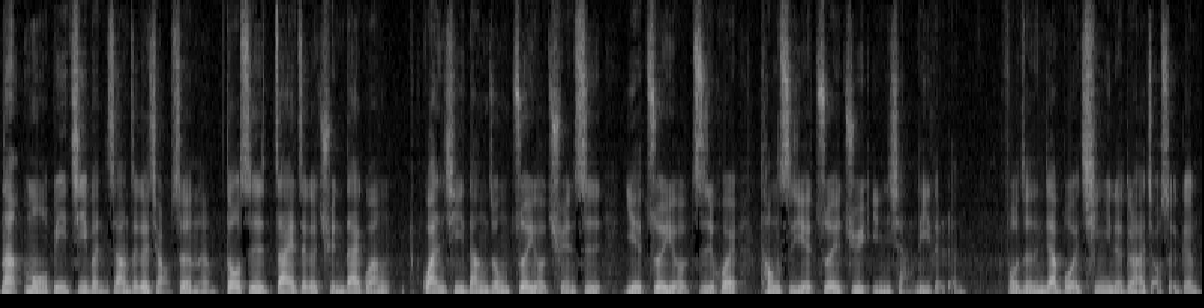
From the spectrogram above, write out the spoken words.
那某 B 基本上这个角色呢，都是在这个裙带关。关系当中最有权势、也最有智慧，同时也最具影响力的人，否则人家不会轻易的对他角色跟。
